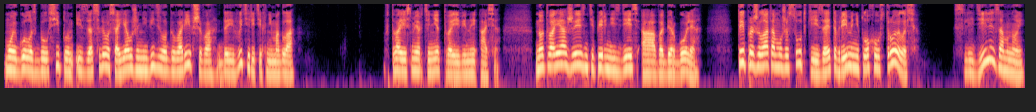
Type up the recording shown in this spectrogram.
Мой голос был сиплым из-за слез, а я уже не видела говорившего, да и вытереть их не могла. В твоей смерти нет твоей вины, Ася. Но твоя жизнь теперь не здесь, а в Аберголе. Ты прожила там уже сутки и за это время неплохо устроилась. Следили за мной?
